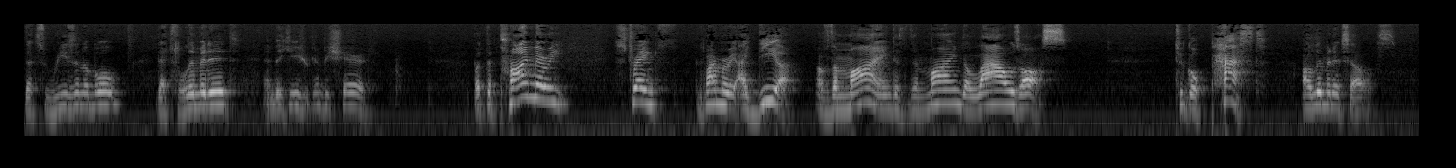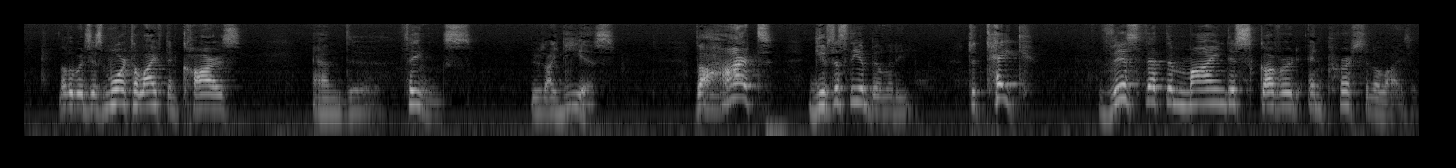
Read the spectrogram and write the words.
that's reasonable, that's limited, and that can be shared. But the primary strength, the primary idea of the mind that the mind allows us to go past our limited selves. In other words, there's more to life than cars and uh, things. There's ideas. The heart gives us the ability to take this that the mind discovered and personalize it.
